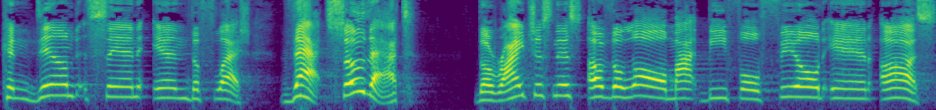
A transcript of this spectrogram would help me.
condemned sin in the flesh. That, so that the righteousness of the law might be fulfilled in us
